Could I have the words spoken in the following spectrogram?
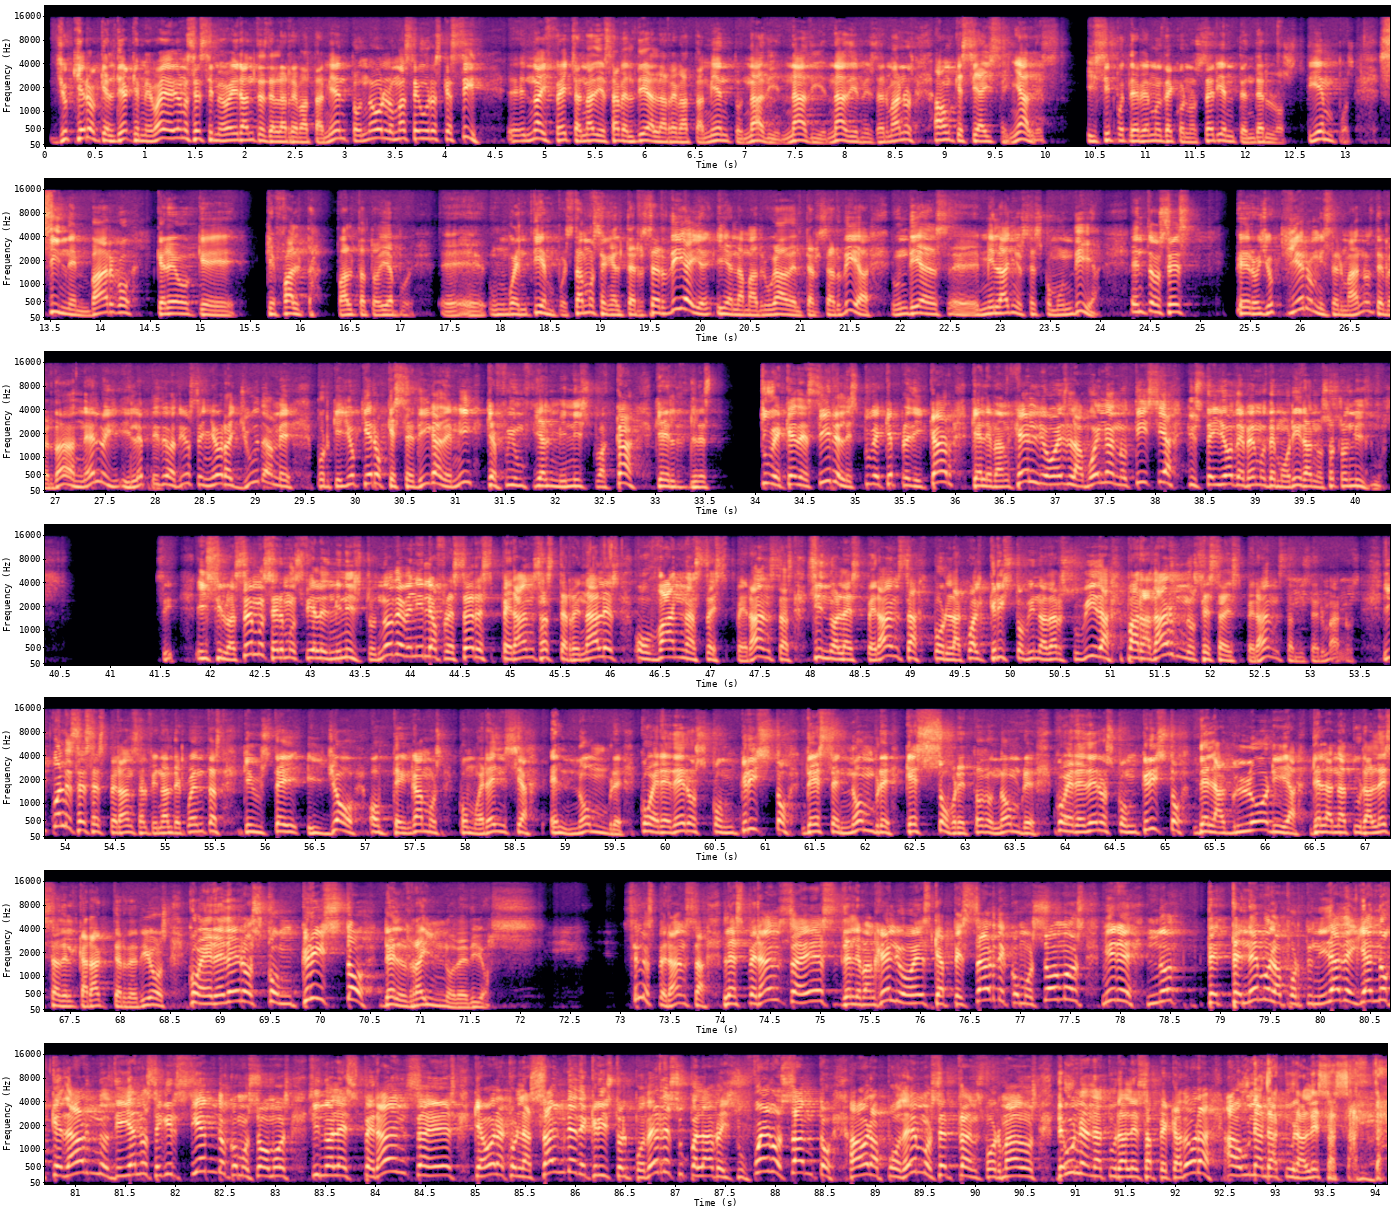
yo quiero que el día que me vaya, yo no sé si me va a ir antes del arrebatamiento. No, lo más seguro es que sí. Eh, no hay fecha, nadie sabe el día del arrebatamiento. Nadie, nadie, nadie, mis hermanos, aunque sí hay señales. Y sí pues, debemos de conocer y entender los tiempos. Sin embargo, creo que, que falta, falta todavía pues, eh, un buen tiempo. Estamos en el tercer día y, en la madrugada del tercer día. Un día es, eh, mil años es como un día. Entonces, Pero yo quiero, mis hermanos, de verdad anhelo y, y, le pido a Dios, Señor, ayúdame, porque yo quiero que se diga de mí que fui un fiel ministro acá, que les tuve que decir, les tuve que predicar que el Evangelio es la buena noticia que usted y yo debemos de morir a nosotros mismos. Y si lo hacemos, seremos fieles ministros. No de venirle a ofrecer esperanzas terrenales o vanas esperanzas, sino la esperanza por la cual Cristo vino a dar su vida para darnos esa esperanza, mis hermanos. ¿Y cuál es esa esperanza al final de cuentas? Que usted y yo obtengamos como herencia el nombre, coherederos con Cristo de ese nombre que es sobre todo nombre, coherederos con Cristo de la gloria, de la naturaleza, del carácter de Dios, coherederos con Cristo del reino de Dios. Esa es la esperanza. La esperanza es del Evangelio es que a pesar de cómo somos, mire, no tenemos la oportunidad de ya no quedarnos, de ya no seguir siendo como somos, sino la esperanza es que ahora con la sangre de Cristo, el poder de su palabra y su fuego santo, ahora podemos ser transformados de una naturaleza pecadora a una naturaleza santa.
